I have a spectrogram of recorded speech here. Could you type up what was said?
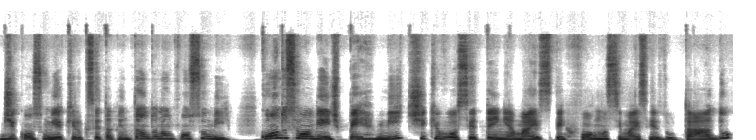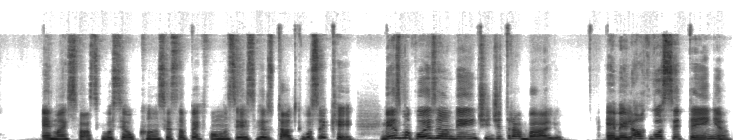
de consumir aquilo que você está tentando não consumir. Quando o seu ambiente permite que você tenha mais performance, mais resultado, é mais fácil que você alcance essa performance, esse resultado que você quer. Mesma coisa ambiente de trabalho. É melhor que você tenha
